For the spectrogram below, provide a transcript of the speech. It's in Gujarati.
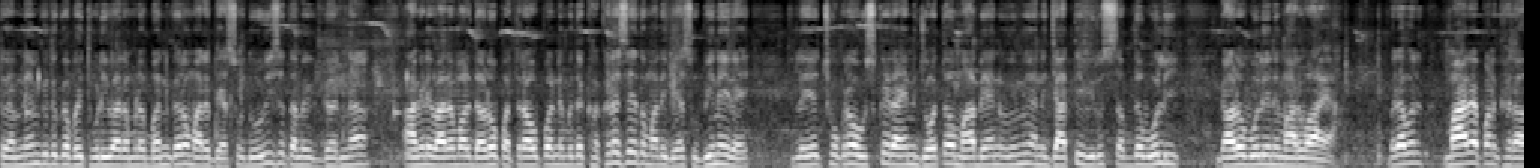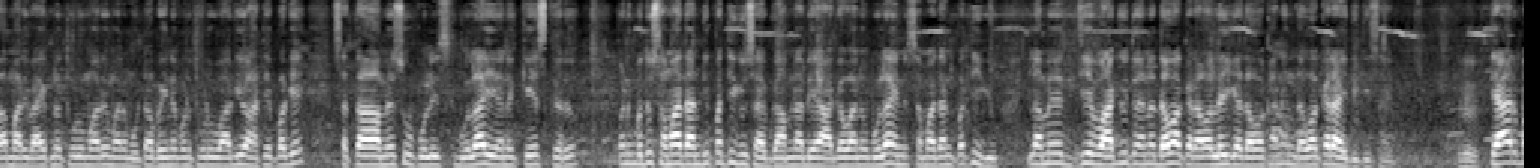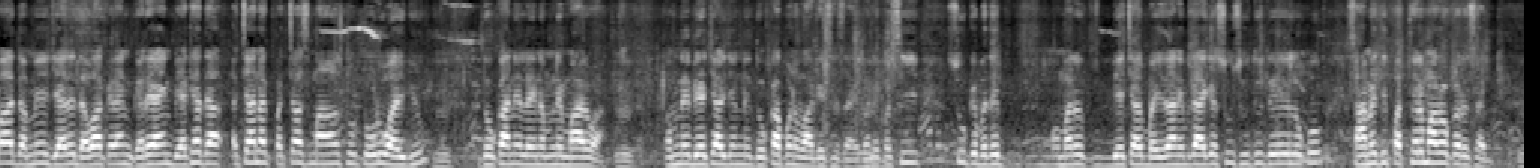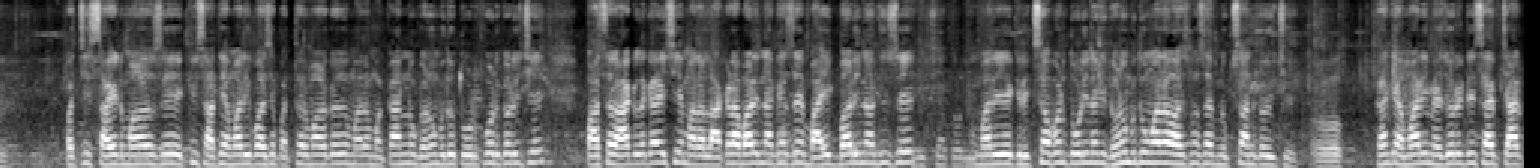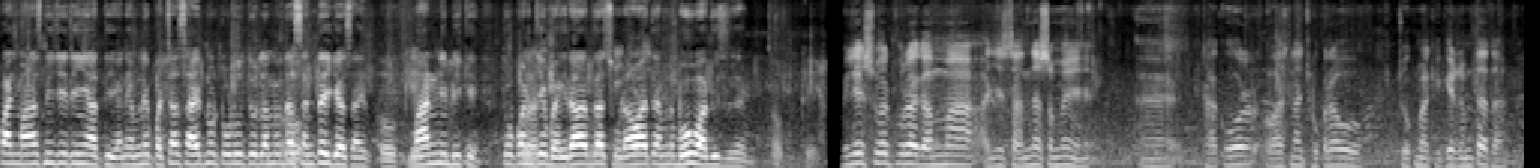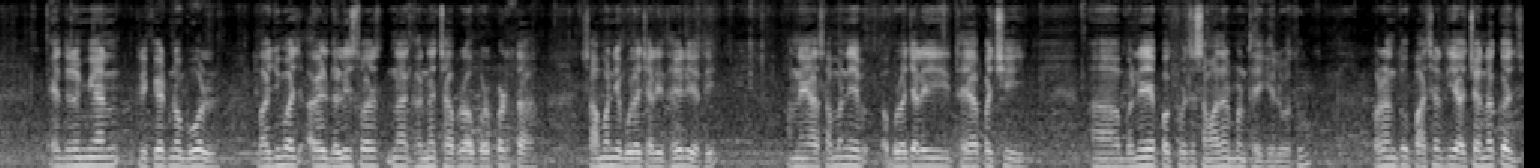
તો એમને એમ કીધું કે ભાઈ, થોડી વાર હમણાં બંધ કરો, મારે ભેંસો દોવી છે. તમે ઘરના આંગણે વારંવાર દડો પતરા ઉપર ને બધા ખખડે તો મારી ભેંસ ઊભી નહીં રહે. એટલે એ છોકરાઓ ઉશ્કેરાઈને જોતો મા બહેન અને જાતિ વિરુદ્ધ શબ્દ બોલી ગાળો બોલી અને મારવા આવ્યા બરાબર? મારે પણ ખરા મારી વાઈફને થોડું માર્યું મારા મોટા ભાઈને પણ થોડું વાગ્યું હાથે પગે. છતાં અમે શું પોલીસ બોલાવી અને કેસ કર્યો? પણ બધું સમાધાનથી પતી ગયું સાહેબ. ગામના બે આગેવાનો બોલાવીને સમાધાન પતી ગયું. એટલે અમે જે વાગ્યું તો એને દવા કરાવવા લઈ ગયા દવાખાને અને દવા કરાવી દીધી સાહેબ. ત્યારબાદ અમે જ્યારે દવા કરાવીને ઘરે આવીને બેઠા હતા અચાનક પચાસ માણસનું ટોળું આવી ગયું. ધોકાને લઈને અમને મારવા. અમને બે ચાર જણને ધોકા પણ વાગે છે સાહેબ. અને પછી શું કે બધે અમારો બે ચાર બૈરાને બધા આવી ગયા શું શું તો એ લોકો સામેથી પથ્થરમારો કર્યો સાહેબ. પચીસ સાઠ માણસે એકી સાથે અમારી પાસે પથ્થરમારો કર્યો. મારા મકાનનું ઘણું બધું તોડફોડ કર્યું છે. પાછળ આગ લગાવી છે, મારા લાકડા બાળી નાખ્યા છે બાઇક બાળી નાખ્યું છે. મારી એક રિક્ષા પણ તોડી નાખી. ઘણું બધું મારા વાસમાં સાહેબ નુકસાન કર્યું છે. કારણ કે અમારી મેજોરિટી સાહેબ ચાર પાંચ માણસની જે અહીંયા હતી અને અમને પચાસ સાઠનું ટોળું હતું એટલે અમે બધા સંતાઈ ગયા સાહેબ માનની બીકે. તો પણ જે બૈરા બધા છોડાવા હતા એમને બહુ વાગ્યું છે સાહેબ. મિલેશ્વરપુરા ગામમાં આજે સાંજના સમયે ઠાકોર વાસના છોકરાઓ ચોકમાં ક્રિકેટ રમતા હતા. એ દરમિયાન ક્રિકેટનો બોલ બાજુમાં જ આવેલ દલિતવાસના ઘરના છાપરા ઉપર પડતા સામાન્ય બોલાચાલી થયેલી હતી. અને આ સામાન્ય બોલાચાલી થયા પછી બંને પક્ષ વચ્ચે સમાધાન પણ થઈ ગયેલું હતું. પરંતુ પાછળથી અચાનક જ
